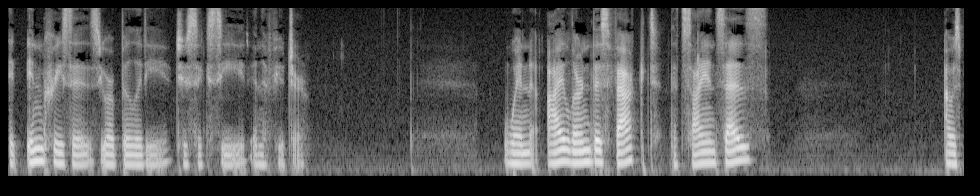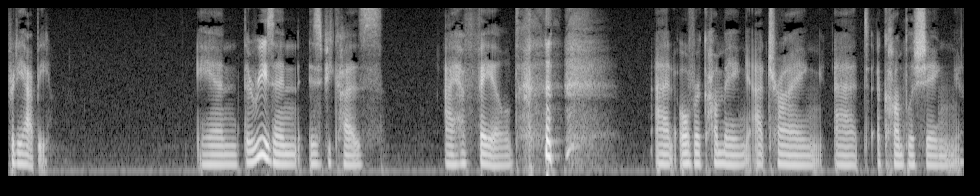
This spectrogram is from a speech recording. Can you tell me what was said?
it increases your ability to succeed in the future. When I learned this fact that science says, I was pretty happy. And the reason is because I have failed at overcoming, at trying, at accomplishing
